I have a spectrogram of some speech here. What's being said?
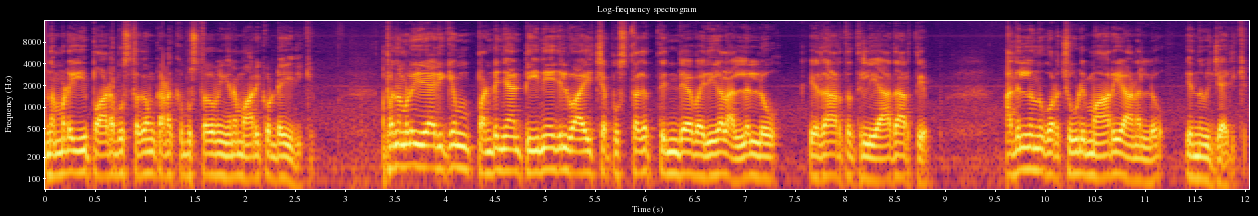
നമ്മുടെ ഈ പാഠപുസ്തകം കണക്ക് പുസ്തകം ഇങ്ങനെ മാറിക്കൊണ്ടേയിരിക്കും. അപ്പോൾ നമ്മൾ വിചാരിക്കും പണ്ട് ഞാൻ ടീനേജിൽ വായിച്ച പുസ്തകത്തിന്റെ വരികളല്ലല്ലോ യഥാർത്ഥത്തിൽ യാഥാർത്ഥ്യം. അതിൽ നിന്ന് കുറച്ചുകൂടി മാറിയാണല്ലോ എന്ന് വിചാരിക്കും.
